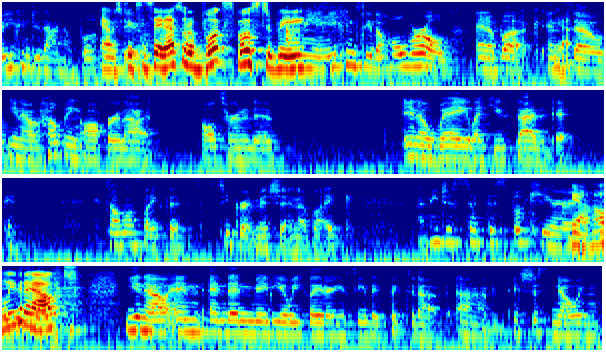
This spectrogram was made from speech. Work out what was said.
but you can do that in a book i was too. fixing to say that's what a book's supposed to be I mean, you can see the whole world in a book. And Yeah. so, you know, helping offer that alternative in a way, like you said, it, it's it's almost like this secret mission of like, let me just set this book here. Yeah, I'll leave it it up." out. You know, and and then maybe a week later you see they've picked it up. Um, it's just knowing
